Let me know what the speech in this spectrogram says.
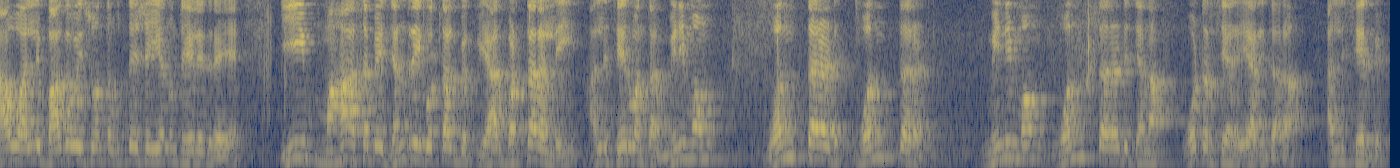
ನಾವು ಅಲ್ಲಿ ಭಾಗವಹಿಸುವಂಥ ಉದ್ದೇಶ ಏನು ಅಂತ ಹೇಳಿದರೆ, ಈ ಮಹಾಸಭೆ ಜನರಿಗೆ ಗೊತ್ತಾಗಬೇಕು. ಯಾರು ಬರ್ತಾರಲ್ಲಿ, ಅಲ್ಲಿ ಸೇರುವಂಥ minimum one third one third minimum one third ಜನ ವೋಟರ್ಸ್ ಯಾರು, ಯಾರಿದ್ದಾರ, ಅಲ್ಲಿ ಸೇರಬೇಕು.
